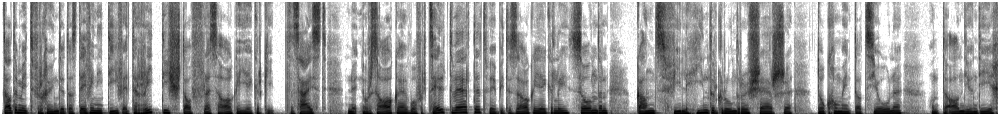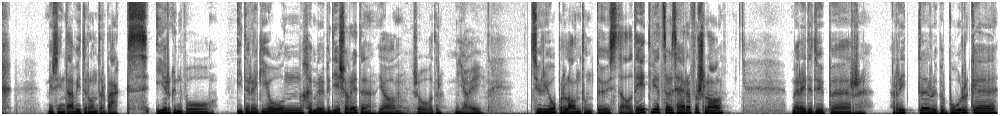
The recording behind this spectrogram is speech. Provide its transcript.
damit verkünden, dass es definitiv eine dritte Staffel Sagenjäger gibt. Das heißt nicht nur Sagen, die erzählt werden, wie bei den Sagenjägerli, sondern ganz viel Hintergrundrecherchen, Dokumentationen und der Andi und ich, wir sind auch wieder unterwegs irgendwo in der Region. Können wir über die schon reden? Ja, schon, oder? Ja, ey. Zürich Oberland und Döstal. Dort wird es uns herverschlagen. Wir reden über Ritter, über Burgen,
